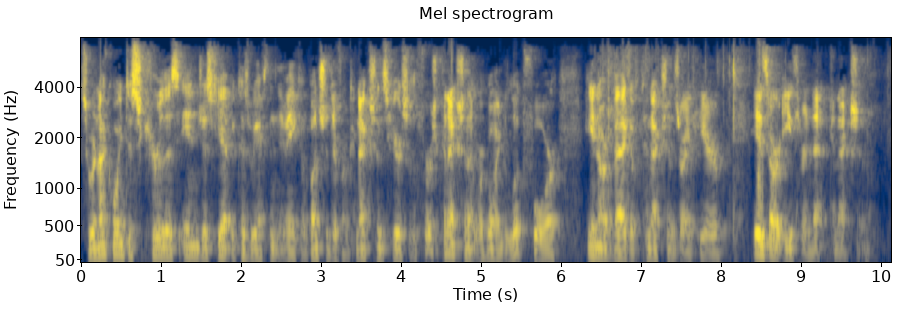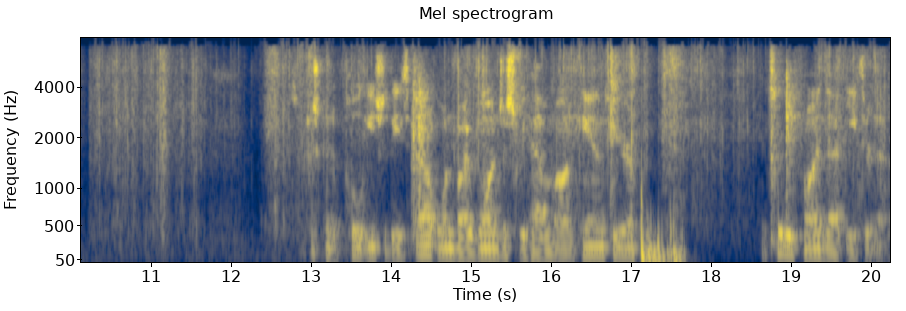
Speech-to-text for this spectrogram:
So we're not going to secure this in just yet because we have to make a bunch of different connections here. So the first connection that we're going to look for in our bag of connections right here is our Ethernet connection. Just going to pull each of these out one by one just so we have them on hand here until we find that Ethernet.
